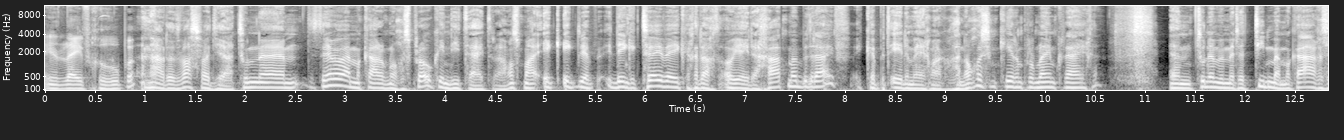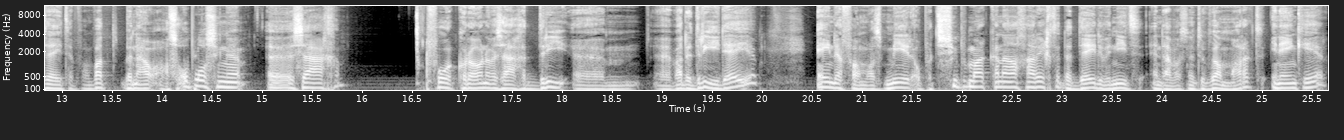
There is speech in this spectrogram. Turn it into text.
in het leven geroepen? Nou, dat was wat, ja. Toen, dus toen hebben wij elkaar ook nog gesproken in die tijd trouwens. Maar ik, ik heb denk ik twee weken gedacht, oh jee, daar gaat mijn bedrijf. Ik heb het eerder meegemaakt, we gaan nog eens een keer een probleem krijgen. En toen hebben we met het team bij elkaar gezeten van wat we nou als oplossingen zagen. Voor corona, we zagen drie, we hadden drie ideeën. Eén daarvan was meer op het supermarktkanaal gaan richten. Dat deden we niet. En daar was natuurlijk wel markt in één keer.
